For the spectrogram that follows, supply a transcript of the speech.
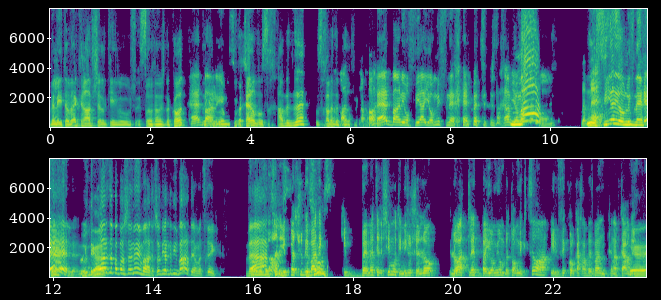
ולהתאבק רב של כאילו 25 דקות, זה קרדיו מסוג אחר, והוא סחב את זה, הוא סחב את זה נכון, פרפקט. נכון? bad בני הופיע יום לפני כן, יום מה? אחרון הוא? הופיע יום לפני כן. כן, Oh דיברו. על זה בפרשנים, מה, חשבתי על זה דיברתם, מצחיק. אבל ואז, זה- אני פשוט דיברתי. כי באמת הרשימו אותי מישהו שלא לא אתלט ביום יום בתור מקצוע החזיק כל כך הרבה זמן מבחינת קרדיו. אה,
